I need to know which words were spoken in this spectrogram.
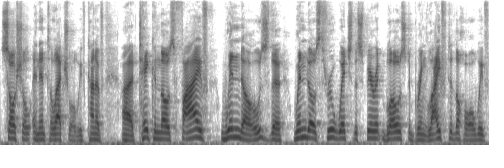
social, and intellectual. We've kind of uh, taken those five windows, the windows through which the Spirit blows to bring life to the whole. We've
